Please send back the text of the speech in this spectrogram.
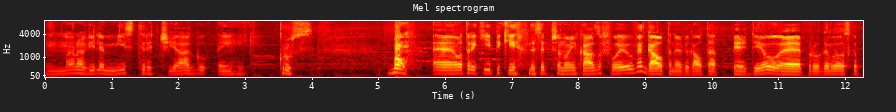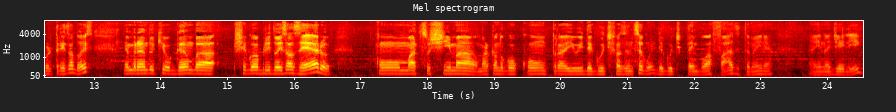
Maravilha, Mr. Thiago Henrique Cruz. Bom, é, outra equipe que decepcionou em casa foi o Vegalta, né? O Vegalta perdeu é, pro Gamba Osaka por 3 a 2 Lembrando que o Gamba chegou a abrir 2 a 0 com o Matsushima marcando gol contra e o Ideguchi fazendo segundo. Ideguchi que tá em boa fase também, né? Aí na J-League.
